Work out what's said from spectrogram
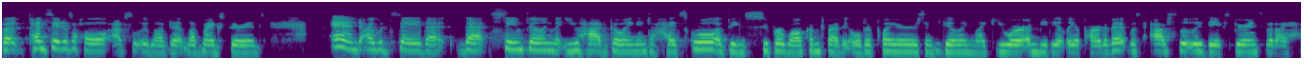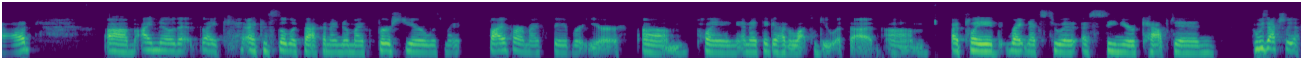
but Penn State as a whole, absolutely loved it. Loved my experience. And I would say that that same feeling that you had going into high school of being super welcomed by the older players and mm. feeling like you were immediately a part of it was absolutely the experience that I had um, I know that like I can still look back and I know my first year was my by far my favorite year um, playing, and I think it had a lot to do with that. Um, I played right next to a, a, senior captain who was actually a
